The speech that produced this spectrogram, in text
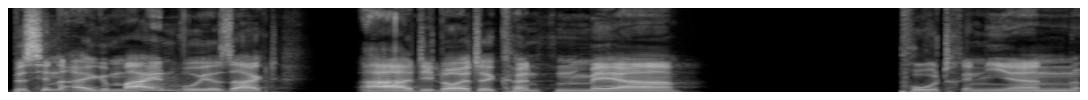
bisschen allgemein, wo ihr sagt, ah, die Leute könnten mehr Po trainieren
